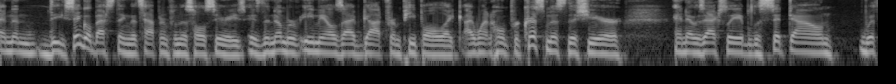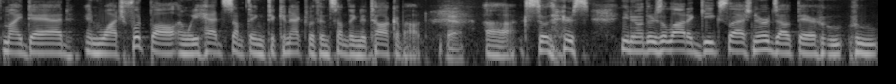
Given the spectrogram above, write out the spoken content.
And then the single best thing that's happened from this whole series is the number of emails I've got from people. Like I went home for Christmas this year, and I was actually able to sit down with my dad and watch football, and we had something to connect with and something to talk about. Yeah. Uh, so there's, you know, there's a lot of geek slash nerds out there who, who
